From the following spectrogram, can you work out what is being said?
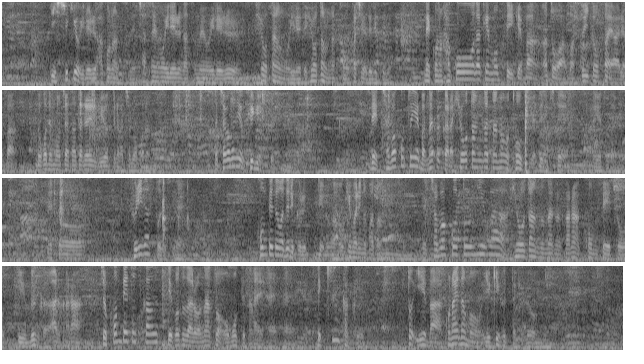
一式を入れる箱なんですね。茶筅を入れる夏目を入れるひょうたんを入れてひょうたんの中からお菓子が出てくる。でこの箱だけ持っていけばあとはま水筒さえあればどこでもお茶立てられるよっていうのが茶箱なんです。茶箱といえばピクニック。で茶箱といえば中からひょうたん型の陶器が出てきてありがとうございます。えっと振り出すとですねコンペイトーが出てくるっていうのがお決まりのパターンなんですよ。で茶箱といえばひょうたんの中からコンペイトーっていう文化があるからちょコンペイトー使うっていうことだろうなとは思ってたの、はいはいはい。で金閣といえばこの間も雪降ったけど、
